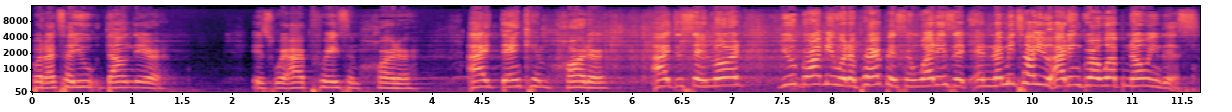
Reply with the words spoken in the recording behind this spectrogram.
but I tell you, down there is where I praise Him harder. I thank Him harder. I just say, Lord, you brought me with a purpose, and what is it? And let me tell you, I didn't grow up knowing this.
